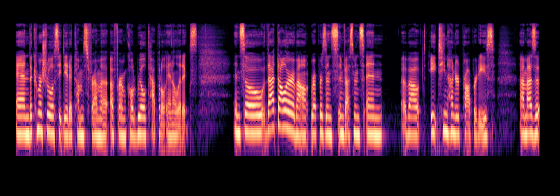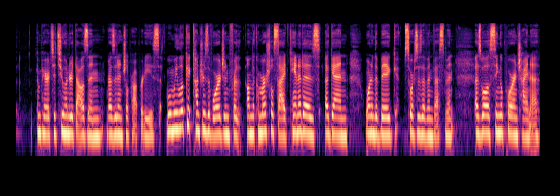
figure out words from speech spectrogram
And the commercial real estate data comes from a, a firm called Real Capital Analytics. And so that dollar amount represents investments in about 1,800 properties um, as a, compared to 200,000 residential properties. When we look at countries of origin for on the commercial side, Canada is again one of the big sources of investment, as well as Singapore and China.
